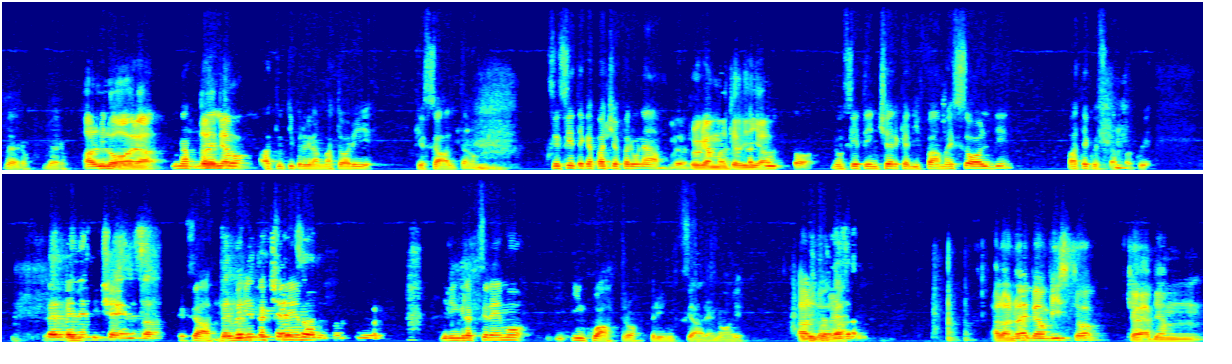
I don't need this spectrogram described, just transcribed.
Vero, vero. Allora, Quindi un appello abbiamo... a tutti i programmatori che saltano. Se siete capaci a fare un'app, programmatori tutto, non siete in cerca di fama e soldi, fate quest'app qui. per beneficenza. Esatto, per vi ringrazieremo, vi ringrazieremo in quattro per iniziare noi. Allora, allora, noi abbiamo visto, cioè abbiamo,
